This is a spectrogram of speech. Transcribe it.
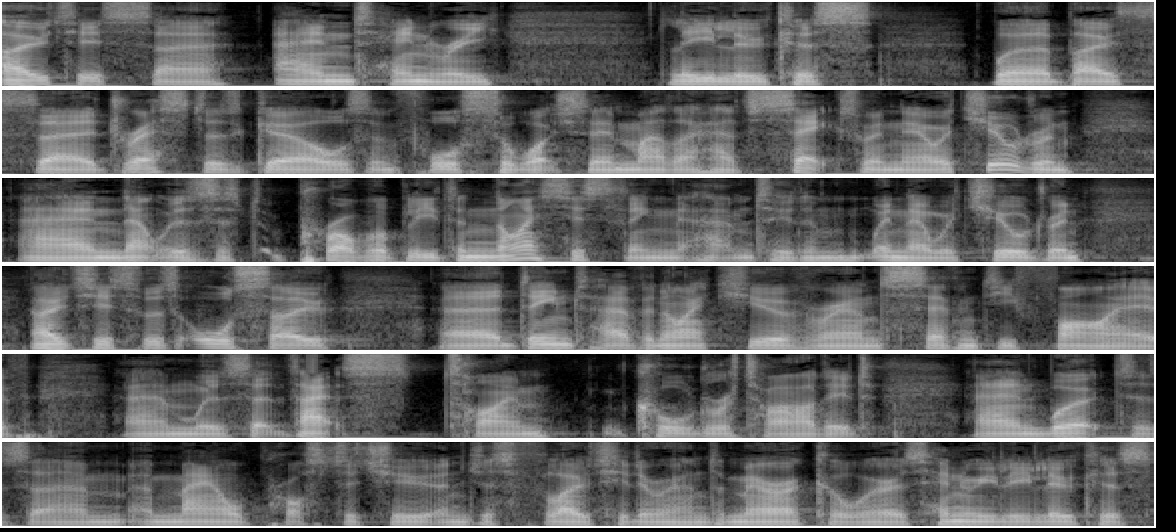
Otis uh, and Henry Lee Lucas were both uh, dressed as girls and forced to watch their mother have sex when they were children. And that was probably the nicest thing that happened to them when they were children. Otis was also uh, deemed to have an IQ of around 75 and was at that time called retarded and worked as um, a male prostitute and just floated around America, whereas Henry Lee Lucas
